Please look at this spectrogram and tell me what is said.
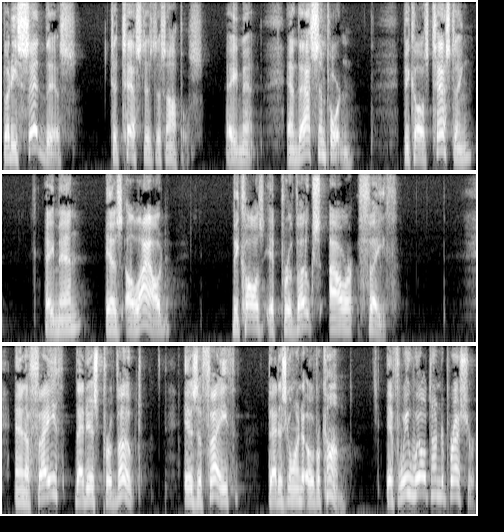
But he said this to test his disciples. Amen. And that's important because testing, amen, is allowed because it provokes our faith. And a faith that is provoked is a faith that is going to overcome. If we wilt under pressure,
